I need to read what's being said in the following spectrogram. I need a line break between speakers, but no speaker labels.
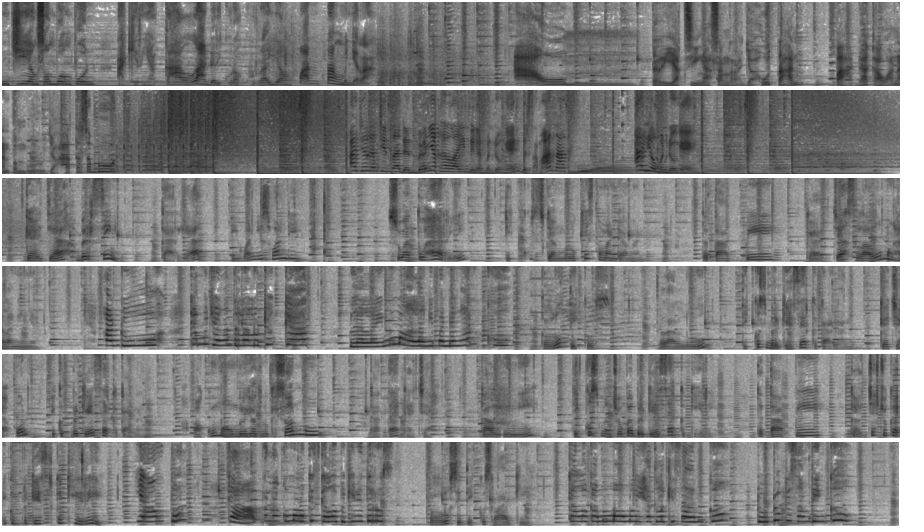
Kelinci yang sombong pun akhirnya kalah dari kura-kura yang pantang menyerah.
Aum, teriak singa sang raja hutan pada kawanan pemburu jahat tersebut.
Ajarkan cinta dan banyak hal lain dengan mendongeng bersama anak. Ayo mendongeng.
Gajah Bersing Karya Iwan Yuswandi Suatu hari, tikus sedang melukis pemandangan. Tetapi gajah selalu menghalanginya. Aduh, kamu jangan terlalu dekat. Belalaimu menghalangi pandanganku. Keluh tikus. Lalu, tikus bergeser ke kanan. Gajah pun ikut bergeser ke kanan. Aku mau melihat lukisanmu, kata gajah. Kali ini, tikus mencoba bergeser ke kiri. Tetapi, gajah juga ikut bergeser ke kiri. Ya ampun, kapan aku melukis kalau begini terus? Keluh si tikus lagi. Kalau kamu mau melihat lukisanku, duduk di sampingku,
